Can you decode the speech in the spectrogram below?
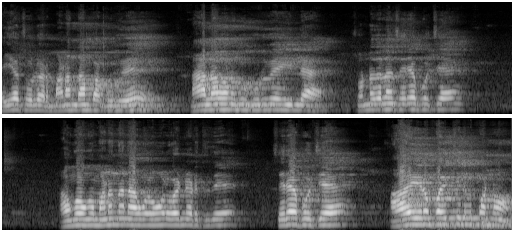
ஐயா சொல்லுவார் மனம்தான்ப்பா குருவே நான்லாம் உனக்கு குருவே இல்லை. சொன்னதெல்லாம் சரியாக போச்சே? அவங்கவுங்க மனம் தானே அவங்கவுங்கள வழி நடத்துது சரியாக போச்சே? ஆயிரம் பயிற்சிகள் பண்ணோம்.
